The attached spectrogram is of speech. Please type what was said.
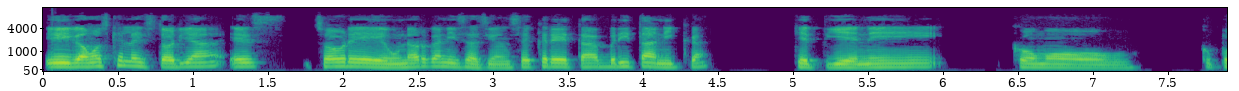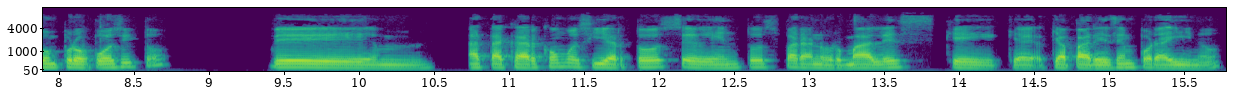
y digamos que la historia es sobre una organización secreta británica que tiene como con propósito de mm, atacar como ciertos eventos paranormales que, que, que aparecen por ahí, ¿no?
